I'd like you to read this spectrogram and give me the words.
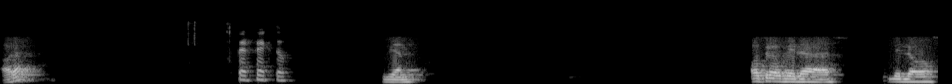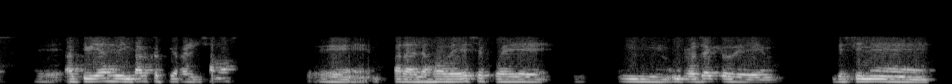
¿Ahora? Perfecto. Bien. Otras de las de los, eh, actividades de impacto que realizamos eh, para las ODS fue un, proyecto de, de cine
